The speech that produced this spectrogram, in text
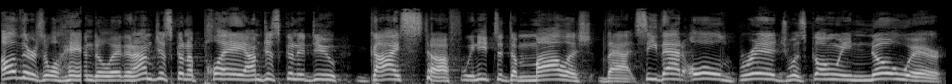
others will handle it and I'm just going to play, I'm just going to do guy stuff. We need to demolish that. See, that old bridge was going nowhere,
